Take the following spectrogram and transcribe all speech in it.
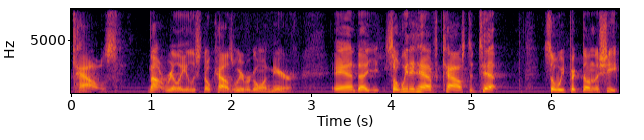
cows, not really, at least no cows we were going near, and uh, so we didn't have cows to tip, so we picked on the sheep.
